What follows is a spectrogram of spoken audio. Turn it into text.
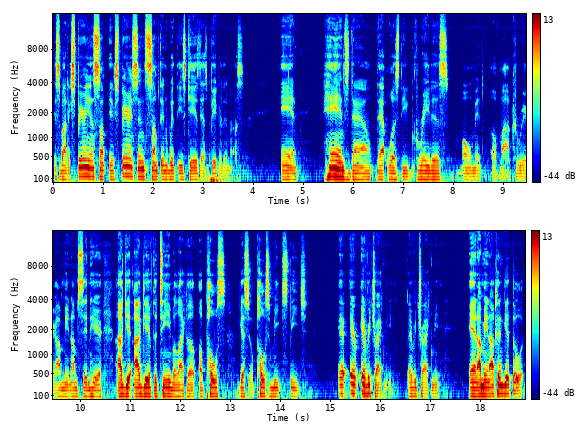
it's about experience some, experiencing something with these kids that's bigger than us. And hands down, that was the greatest moment of my career. I mean, I'm sitting here. I get I give the team a, like a, a post, I guess a post meet speech, every, every track meet, every track meet and I mean I couldn't get through it.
